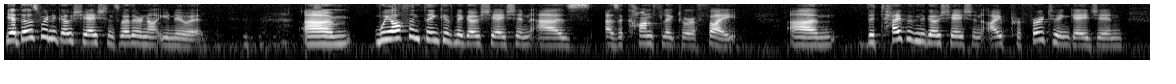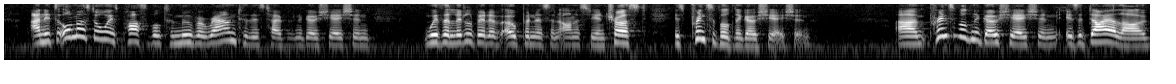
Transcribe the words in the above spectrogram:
Yeah, those were negotiations, whether or not you knew it. Um, we often think of negotiation as, as a conflict or a fight. Um, the type of negotiation I prefer to engage in, and it's almost always possible to move around to this type of negotiation with a little bit of openness and honesty and trust, is principled negotiation. Um, principled negotiation is a dialogue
